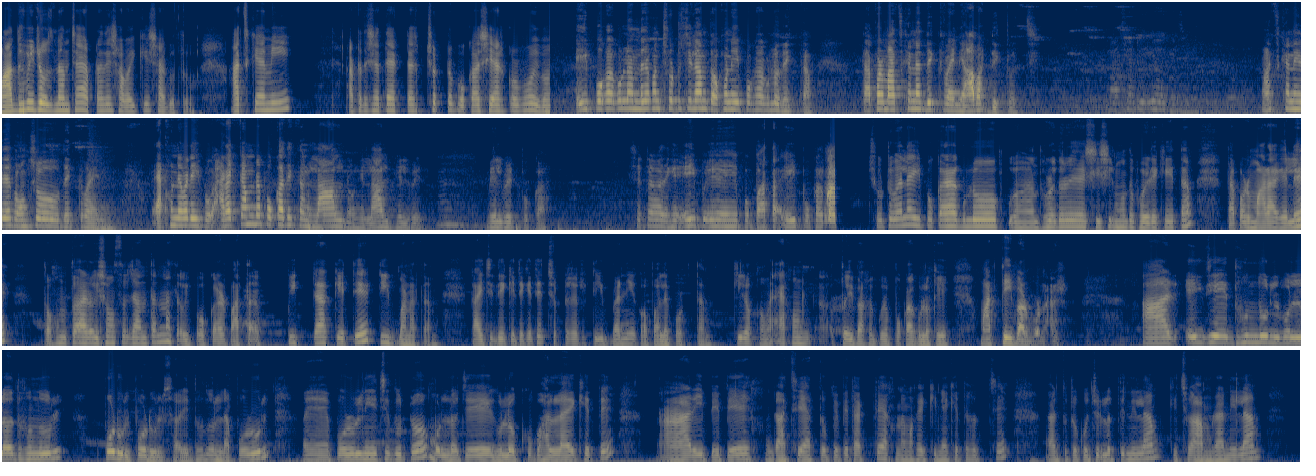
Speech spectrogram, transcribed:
মাধবীর রোজনাম চায় আপনাদের সবাইকে স্বাগত। আজকে আমি আপনাদের সাথে একটা ছোট্ট পোকা শেয়ার করব এবং এই পোকাগুলো আমরা যখন ছোট ছিলাম তখন এই পোকাগুলো দেখতাম। তারপর মাঝখানে আর দেখতে পাইনি আবার দেখতে পাচ্ছি। মাঝখানে এদের বংশ দেখতে পাইনি। এখন এবার এই পোকা আরেকটা আমরা পোকা দেখতাম লাল রঙের লাল ভেলভেট ভেলভেট পোকা। সেটা দেখে এই পাতা এই পোকা ছোটোবেলায় এই পোকাগুলো ধরে ধরে শিশির মধ্যে ভরে রেখে যেতাম তারপর মারা গেলে তখন তো আর ওই সমস্ত জানতাম না, ওই পোকার পাতা, পিঠটা কেটে টিপ বানাতাম। কাইচি দিয়ে কেটে কেটে ছোট্ট ছোট্ট টিপ বানিয়ে কপালে পড়তাম। কীরকম? এখন তো এই পাখাগুলো, পোকাগুলোকে মারতেই পারব না। আর। এই যে ধুন্দুল বলল, ধুন্দুল পড়ুল পড়ুল সরি ধুন্দুল না পড়ুল পড়ুল নিয়েছি দুটো। বলল যে এগুলো খুব ভালো লাগে খেতে। আর এই পেঁপে গাছে এত পেঁপে থাকতে এখন আমাকে কিনে খেতে হচ্ছে। আর দুটো কচুরলতি নিলাম, কিছু আমরা নিলাম,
